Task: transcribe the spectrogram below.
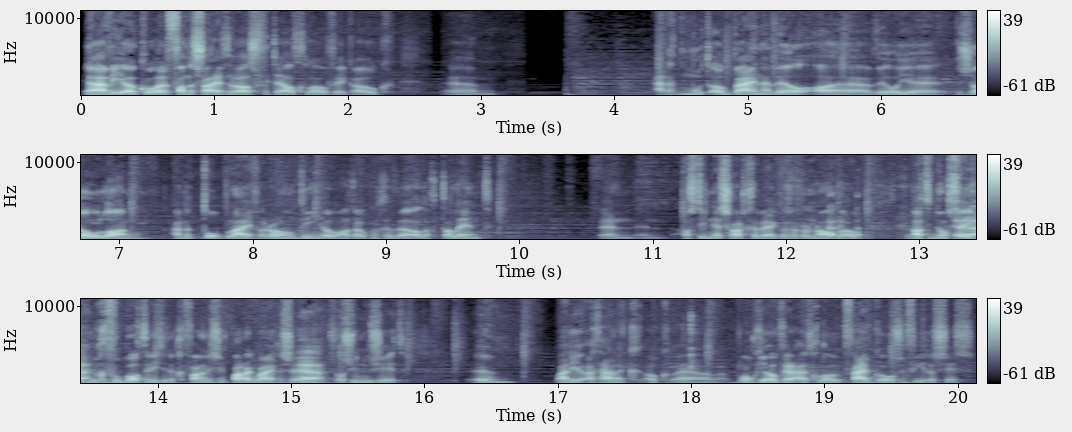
Ja, wie ook hoorde, Van der heeft er wel eens verteld, geloof ik ook. Ehm, ja, dat moet ook bijna wel, eh, wil je zo lang aan de top blijven. Ronaldinho had ook een geweldig talent. En, en als hij net zo hard gewerkt was als Ronaldo, dan had hij nog steeds Ja. nu gevoetbald en niet in de gevangenis in Paraguay gezeten, zoals hij nu zit. Ehm, waar hij uiteindelijk ook, uh, blonk hij ook weer uit, geloof ik. Vijf goals en vier assists.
